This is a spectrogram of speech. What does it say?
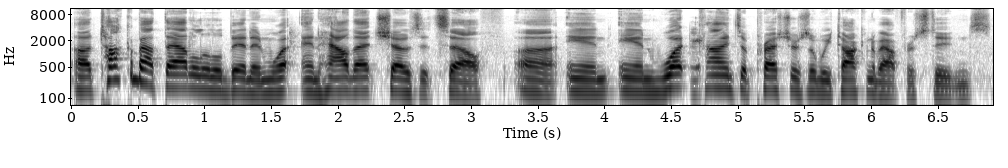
Uh, talk about that a little bit and what and how that shows itself, uh, and and what kinds of pressures are we talking about for students?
